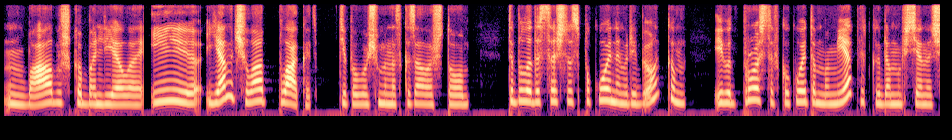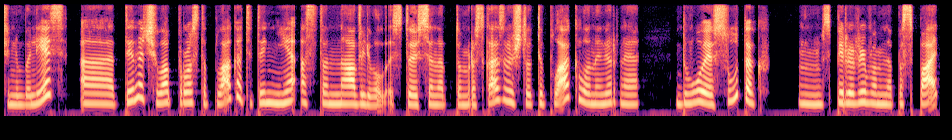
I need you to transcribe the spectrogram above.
бабушка болела. И я начала плакать. Типа, в общем, она сказала, что ты была достаточно спокойным ребенком, и вот просто в какой-то момент, когда мы все начали болеть, а, ты начала просто плакать, и ты не останавливалась. То есть она потом рассказывает, что ты плакала, наверное, двое суток с перерывом на поспать,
